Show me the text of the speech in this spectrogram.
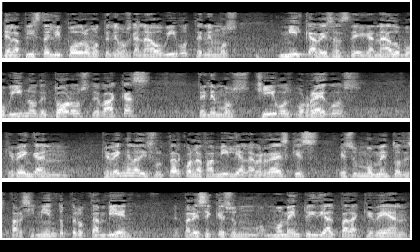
de la pista del hipódromo tenemos ganado vivo, tenemos mil cabezas de ganado bovino, de toros, de vacas, tenemos chivos, borregos, que vengan, que vengan a disfrutar con la familia. La verdad es que es, es un momento de esparcimiento, pero también me parece que es un momento ideal para que vean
